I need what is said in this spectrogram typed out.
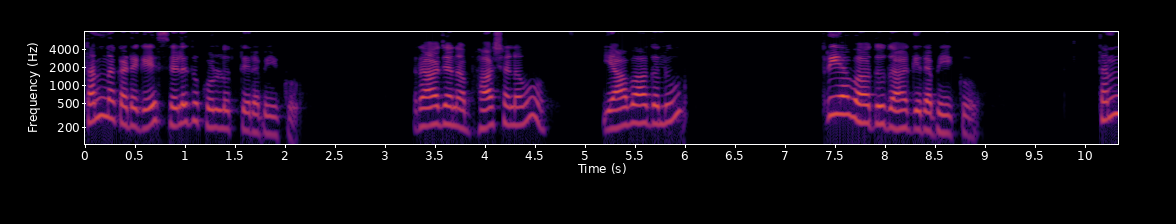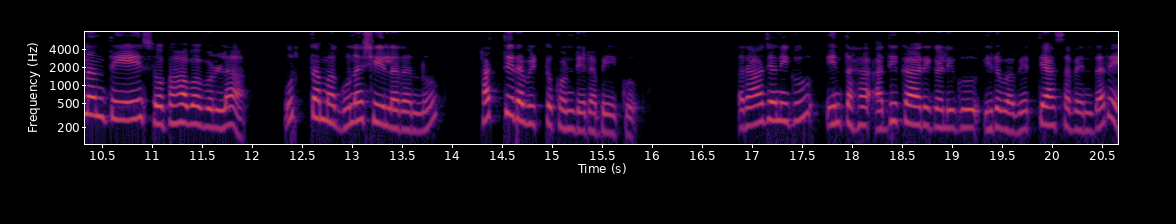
ತನ್ನ ಕಡೆಗೆ ಸೆಳೆದುಕೊಳ್ಳುತ್ತಿರಬೇಕು. ರಾಜನ ಭಾಷಣವು ಯಾವಾಗಲೂ ಪ್ರಿಯವಾದುದಾಗಿರಬೇಕು. ತನ್ನಂತೆಯೇ ಸ್ವಭಾವವುಳ್ಳ ಉತ್ತಮ ಗುಣಶೀಲರನ್ನು ಹತ್ತಿರವಿಟ್ಟುಕೊಂಡಿರಬೇಕು. ರಾಜನಿಗೂ ಇಂತಹ ಅಧಿಕಾರಿಗಳಿಗೂ ಇರುವ ವ್ಯತ್ಯಾಸವೆಂದರೆ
